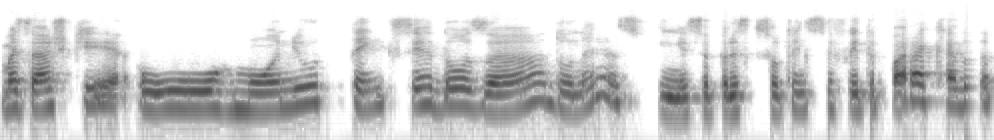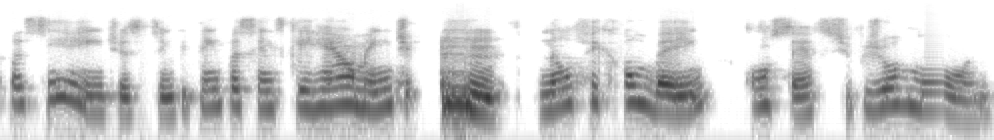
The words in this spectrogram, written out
Mas acho que o hormônio tem que ser dosado, né? Assim, essa prescrição tem que ser feita para cada paciente, assim, que tem pacientes que realmente não ficam bem com certos tipos de hormônio.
